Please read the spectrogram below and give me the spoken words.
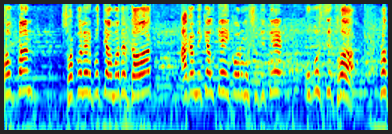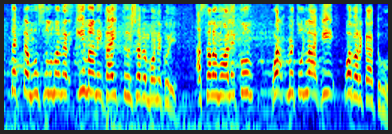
আহ্বান, সকলের প্রতি আমাদের দাওয়াত। আগামীকালকে এই কর্মসূচিতে উপস্থিত হওয়া প্রত্যেকটা মুসলমানের ইমানি দায়িত্ব হিসাবে মনে করি। আসসালামু আলাইকুম ওরহমতুল্লাহি ওয়াবারকাতুহু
